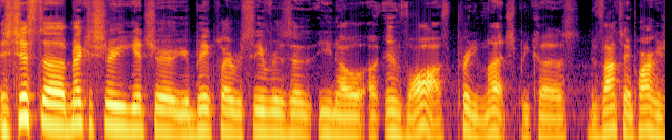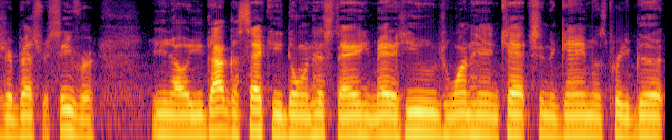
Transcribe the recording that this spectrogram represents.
it's just uh, making sure you get your, your big play receivers, uh, you know, uh, involved pretty much because DeVante Parker is your best receiver. You know, you got Gesicki doing his thing. He made a huge one hand catch in the game. It was pretty good.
